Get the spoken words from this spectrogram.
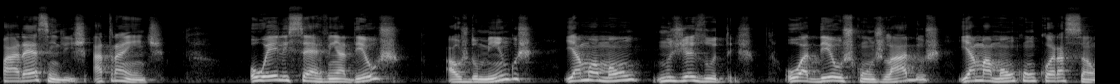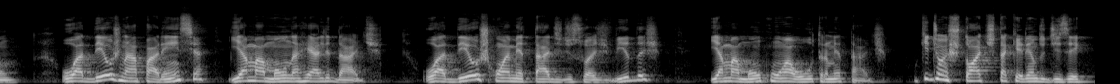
parecem-lhes atraentes. Ou eles servem a Deus aos domingos e a Mamon nos dias úteis, ou a Deus com os lábios e a Mamon com o coração, ou a Deus na aparência e a Mamon na realidade, ou a Deus com a metade de suas vidas e a Mamon com a outra metade. O que John Stott está querendo dizer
